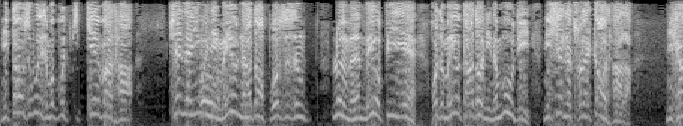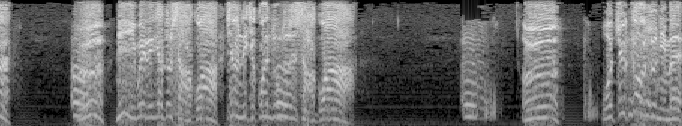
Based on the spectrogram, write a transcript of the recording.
你当时为什么不揭发他？现在因为你没有拿到博士生论文，没有毕业或者没有达到你的目的，你现在出来告他了。你看，嗯呃，你以为人家都傻瓜？像那些观众都是傻瓜。嗯呃，我就告诉你们，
